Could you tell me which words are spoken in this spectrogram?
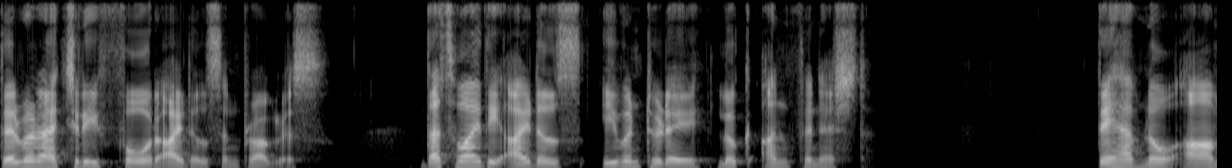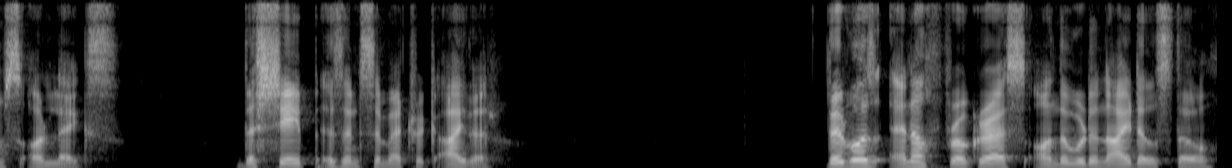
There were actually four idols in progress. That's why the idols, even today, look unfinished. They have no arms or legs. The shape isn't symmetric either. There was enough progress on the wooden idols, though,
